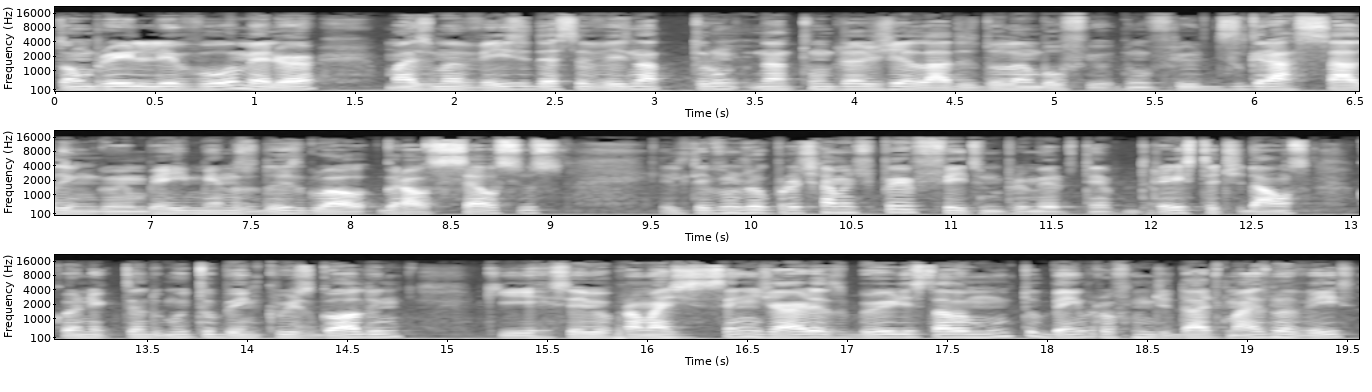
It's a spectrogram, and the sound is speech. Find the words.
Tom Brady levou a melhor mais uma vez e dessa vez na, na tundra gelada do Lambeau Field. Um frio desgraçado em Green Bay, menos 2 graus Celsius ele teve um jogo praticamente perfeito no primeiro tempo, três touchdowns, conectando muito bem Chris Godwin, que recebeu para mais de 100 jardas. Brady estava muito bem em profundidade mais uma vez,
